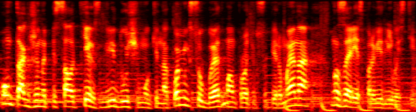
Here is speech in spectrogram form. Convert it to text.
Он также написал текст к грядущему кинокомиксу «Бэтмен против Супермена. На заре справедливости».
